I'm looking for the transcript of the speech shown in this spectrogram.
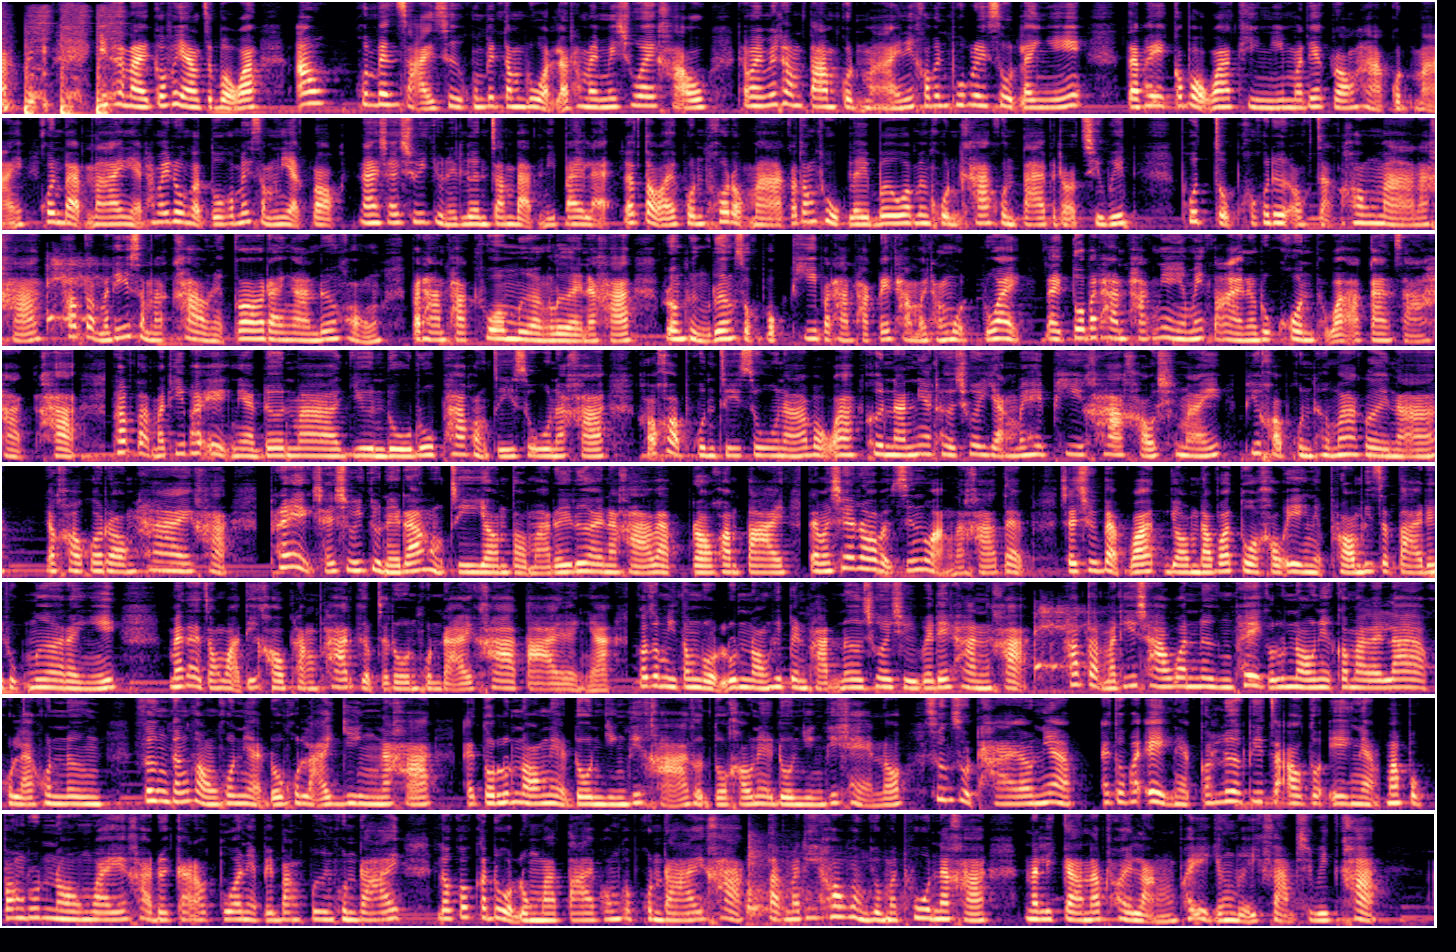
อีทนายก็พยายามจะบอกว่า เอ้า คุณเป็นสายสืบคุณเป็นตำรวจแล้วทำไมไม่ช่วยเขาทำไมไม่ทำตามกฎหมายนี่เขาเป็นผู้บริสุทธิ์อะไรอย่างนี้ แต่พระเอกก็บอกว่าทีนี้มาเรียกร้องหากฎหมาย คนแบบนายเนี่ยถ้าไม่โดนกับตัวก็ไม่สำเนียกหรอกนายใช้ชีวิตอยู่ในเรือนจำแบบนี้ไปแหละ แล้วต่อให้พ้นโทษออกมาก็ต้องถูกเลเบลว่าเป็นคนฆ่าคนตายไปตลอดชีวิต พูดจบเขาก็เดินออกจากห้องมานะคะภาพต่อมาที่สำนักข่าวเนี่ยก็รายงานเรื่องของประธานพักทั่วเมืองเลยนะคะ รวมถึงเรื่องสกปรกที่ประธานพักได้ทำไว้ทั้งหมดด้วย แต่ตัวประธานพักเนี่ยยังไม่ตายนะทุกคนแต่ว่าอาการสาหัสค่ะภาพตัดมาที่พระเอกเนี่ยเดินมายืนดูรูปภาพของจีซูนะคะ เขาขอบคุณจีซูนะ บอกว่าคืนนั้นเนี่ยเธอช่วยยั้งไม่ให้พี่ฆ่าเขาใช่ไหม พี่ขอบคุณเธอมากเลยนะ แล้วเขาก็ร้องไห้ค่ะ พระเอกใช้ชีวิตอยู่ในร่างของจียอนต่อมาเรื่อยๆนะคะ แบบรอความตาย แต่ไม่ใช่รอแบบสิ้นหวังนะคะ แต่ใช้ชีวิตแบบว่ายอมรับว่าตัวเขาเองเนี่ยพร้อมที่จะตายได้ทุกเมื่ออะไรอย่างนี้ แม้แต่จังหวะที่เขาพลั้งพลาดเกือบจะโดนคนร้ายฆ่าตายอะไรเงี้ย ก็จะมีตำรวจรุ่นน้องที่เป็น partner ช่วยชีวิตไว้ได้ทันค่ะ ภาพตัดมาที่เช้าวันหนึ่งพระเอกกับรุ่นน้องเนี่ยก็มาไล่ล่าคนร้ายคนหนึ่งซึ่งทั้งสองคนเนี่ยโดนคนร้ายยิงนะคะ ไอตัวรุ่นน้องเนี่ยโดนยิงที่ขา ส่วนตัวเขาเนี่ยโดนยิงที่แขนเนาะ ซึ่งสุดท้ายแล้วเนี่ย ไอตัวพระเอกเนี่ยก็เลือกที่จะเอาตัวเองเนี่ยมาปกป้องรุ่นน้องไว้ค่ะ โดยการเอาตัวเนี่ยไปบังปืนคนร้าย แล้วก็กระโดดลงมาตายพร้อมกับคนร้ายค่ะ ตัดมาที่ห้องของยมทูตนะคะ นาฬิกานับถอยหลังพระเอกยังเหลืออีก 3 ชีวิตค่ะ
